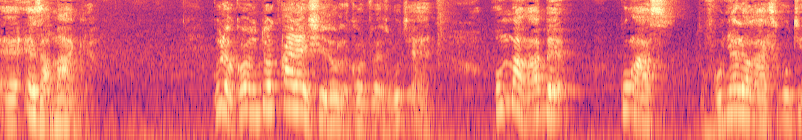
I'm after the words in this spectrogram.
eh ezamandla. Kule into yokuqala eshilo kule conference ukuthi eh uma ngabe kungasivunyelwa kahle ukuthi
